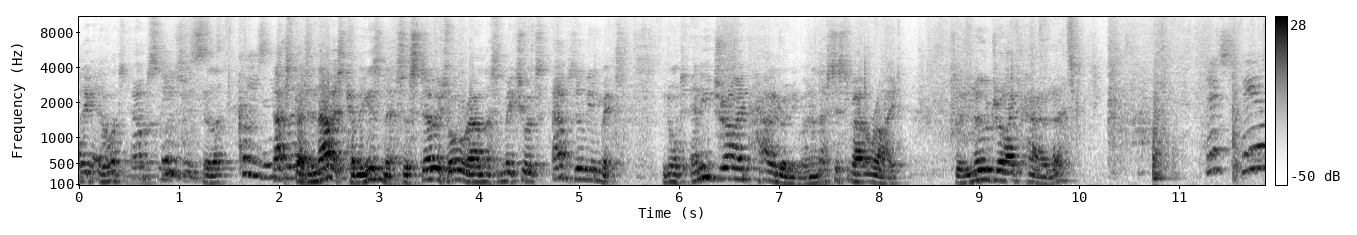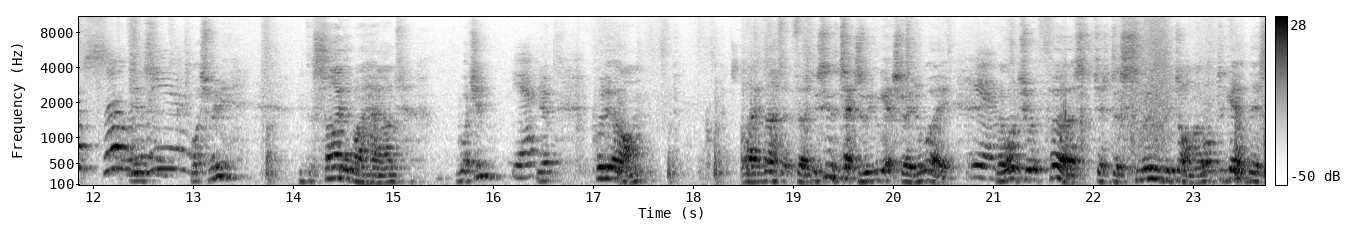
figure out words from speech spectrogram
Make, I want it absolutely filler. That's better. Now it's coming, isn't it? So stir it all around. Let's make sure it's absolutely mixed. You don't want any dry powder anywhere, and that's just about right. So no dry powder. This feels so Is, weird. watch me. With the side of my hand. Watching? Yeah. Yep. Put it on like that at first. You see the texture we can get straight away. And I want you at first just to smooth it on. I want to get this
